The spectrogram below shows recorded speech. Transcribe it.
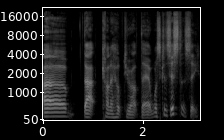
um, that kind of helped you out there was consistency.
